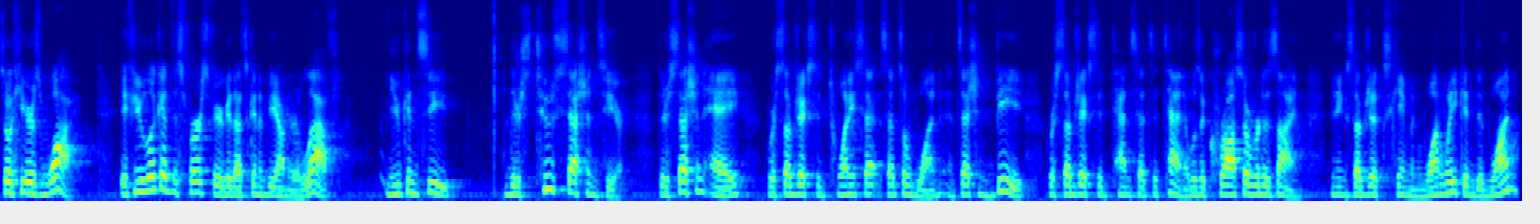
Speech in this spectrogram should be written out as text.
So here's why. If you look at this first figure that's going to be on your left, you can see there's two sessions here. There's session A, where subjects did 20 set, sets of one, and session B, where subjects did 10 sets of 10. It was a crossover design, meaning subjects came in one week and did one,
